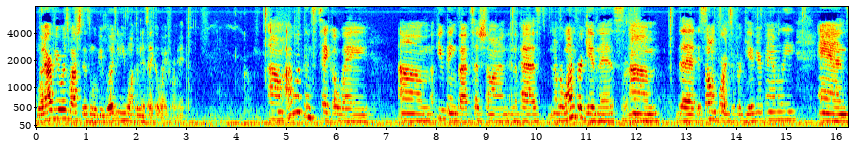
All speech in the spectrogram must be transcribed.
When our viewers watch this movie, what do you want them to take away from it? um, I want them to take away um, a few things I've touched on in the past. Number one, forgiveness. Right. Um, that it's so important to forgive your family. And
